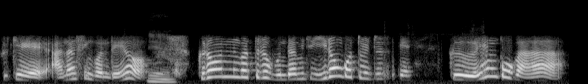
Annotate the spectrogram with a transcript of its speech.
그렇게 안 하신 건데요. 예. 그런 것들을 본다면 이제 이런 것들도 그 행보가 어,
